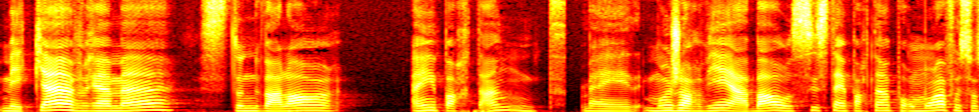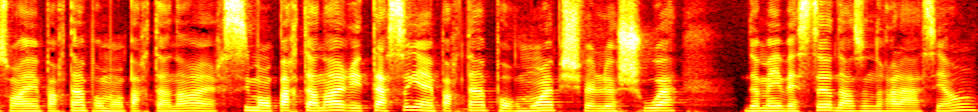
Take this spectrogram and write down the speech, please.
Mais quand vraiment c'est une valeur importante, ben moi, je reviens à base. Si c'est important pour moi, il faut que ce soit important pour mon partenaire. Si mon partenaire est assez important pour moi, puis je fais le choix de m'investir dans une relation,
